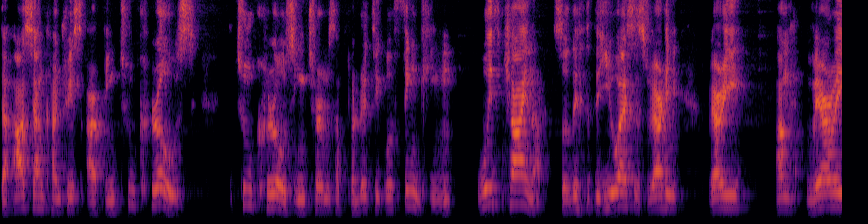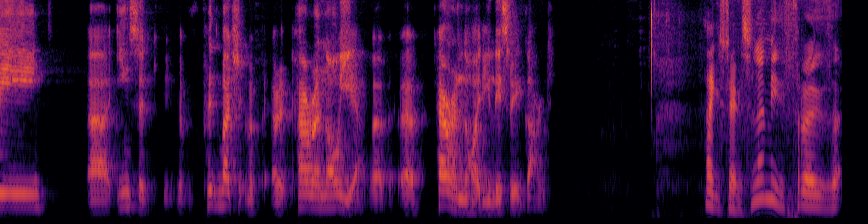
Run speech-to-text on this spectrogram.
the ASEAN countries are being too close, too close in terms of political thinking with China. So the, the US is very, very, um, very uh, pretty much uh, paranoia, uh, uh, paranoid in this regard. Thanks, David. So let me throw, the,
